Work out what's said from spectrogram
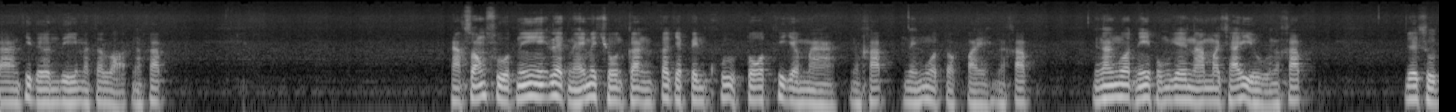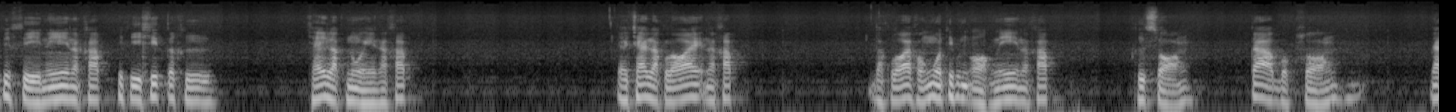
การที่เดินดีมาตลอดนะครับหากสองสูตรนี้เลขไหนไม่ชนกันก็จะเป็นคู่โต๊ดที่จะมานะครับ ในงวดต่อไปนะครับดังนั้นงวดนี้ผมจะนำมาใช้อยู่นะครับ โดยสูตรที่สี่นี้นะครับ วิธีคิดก็คือ ใช้หลักหน่วยนะครับจะใช้หลักร้อยนะครับ หลักร้อยของงวดที่เพิ่งออกนี้นะครับ คือสองเก้าบวกสองได้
